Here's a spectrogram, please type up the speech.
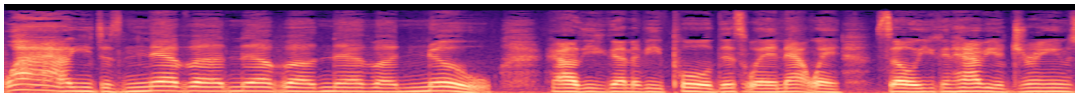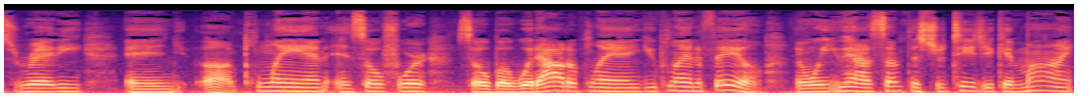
wow, you just never, never, never know how you're going to be pulled this way and that way. So you can have your dreams ready and uh, plan and so forth. So, but without a plan, you plan to fail. And when you have something strategic in mind,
